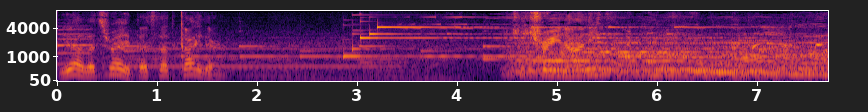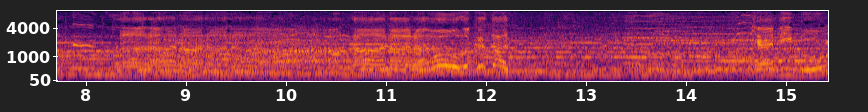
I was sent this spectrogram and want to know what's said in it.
Yeah, that's right. That's that guy there. Choo train, honey. La na na na na na na na. Oh, look at that. Candy Boo.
